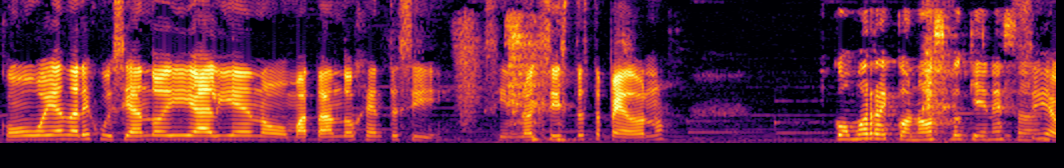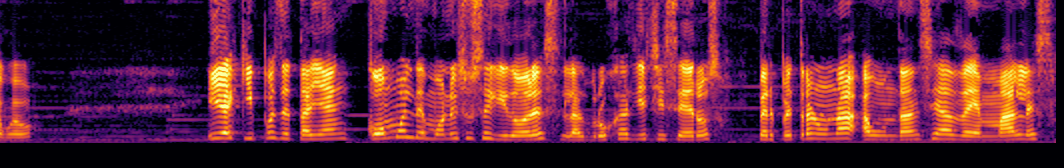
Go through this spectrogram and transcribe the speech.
¿Cómo voy a andar enjuiciando ahí a alguien o matando gente si, si no existe este pedo, no? ¿Cómo reconozco quiénes son? Sí, a huevo. Y aquí pues detallan cómo el demonio y sus seguidores, las brujas y hechiceros, perpetran una abundancia de males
